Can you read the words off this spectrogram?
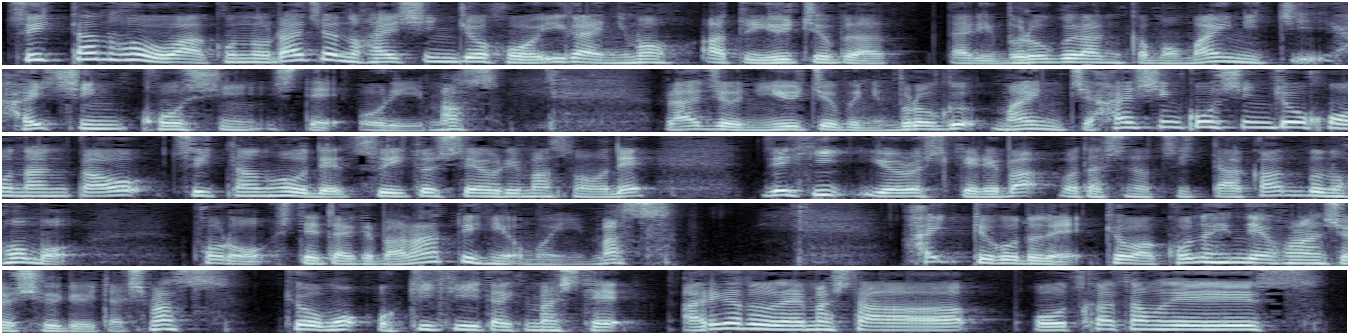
ツイッターの方は、このラジオの配信情報以外にも、あと YouTube だったり、ブログなんかも毎日配信更新しております。ラジオに YouTube にブログ、毎日配信更新情報なんかをツイッターの方でツイートしておりますので、ぜひよろしければ私のツイッターアカウントの方もフォローしていただければなというふうに思います。はい。ということで、今日はこの辺でお話を終了いたします。今日もお聞きいただきまして、ありがとうございました。お疲れ様です。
